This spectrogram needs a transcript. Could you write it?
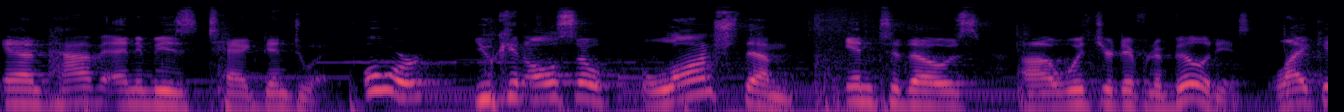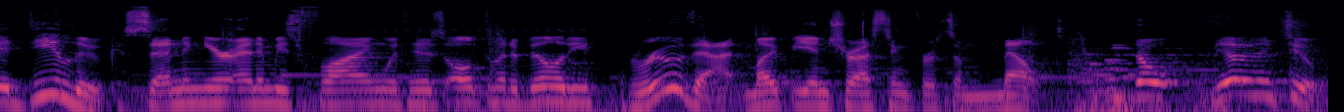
and have enemies tagged into it. Or you can also launch them into those uh, with your different abilities, like a Diluc, sending your enemies flying with his ultimate ability through that might be interesting for some melt. So the other thing too,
